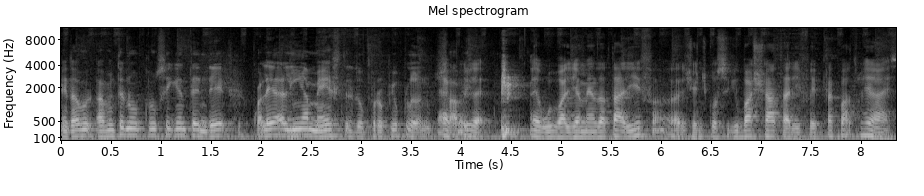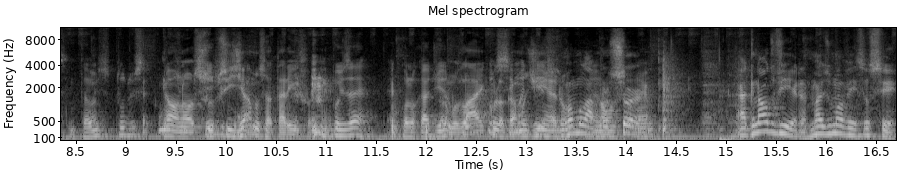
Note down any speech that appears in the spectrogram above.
Então a gente não consegue entender qual é a linha mestre do próprio plano, É, sabe? pois é. É, O alinhamento da tarifa, a gente conseguiu baixar a tarifa para R$ reais. Então, isso, tudo isso é Não, nós subsidiamos a tarifa. né? Pois é, é colocar dinheiro. Vamos lá e colocamos dinheiro. Vamos lá, Nossa, professor. né? Agnaldo Vieira, mais uma vez, você.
